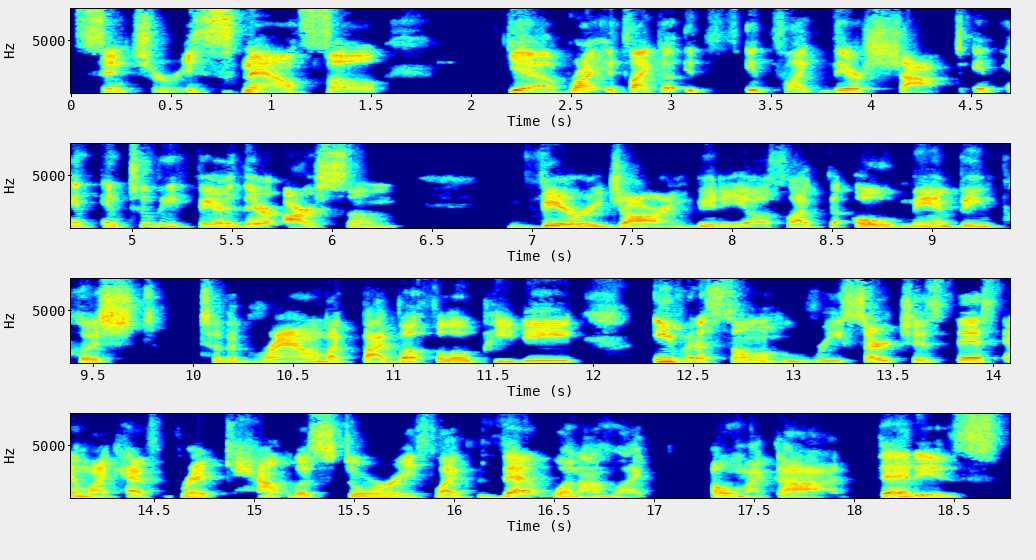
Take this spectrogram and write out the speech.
centuries now. So yeah, right. It's like a, it's it's like they're shocked. And, and and to be fair, there are some very jarring videos, like the old man being pushed to the ground, like by Buffalo PD. Even as someone who researches this and like have read countless stories, like that one, I'm like, oh my god, that is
